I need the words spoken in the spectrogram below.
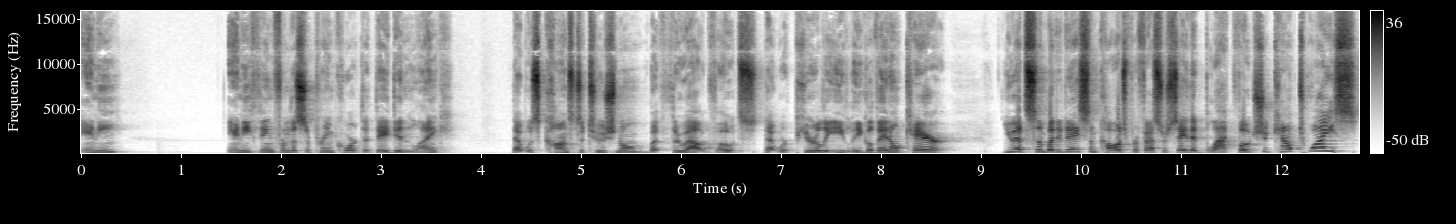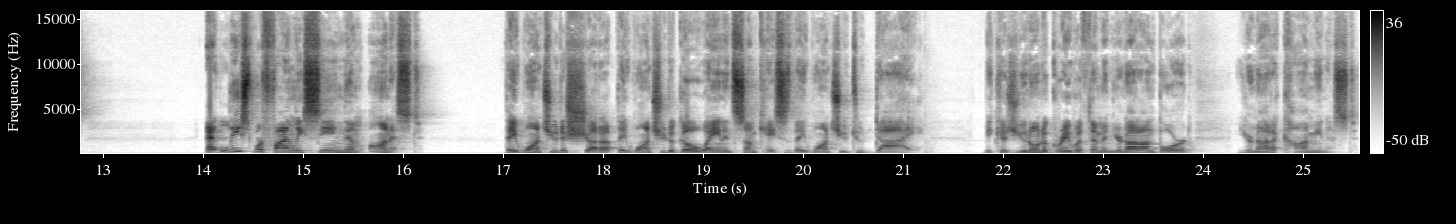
any anything from the Supreme Court that they didn't like that was constitutional but threw out votes that were purely illegal? They don't care. You had somebody today, some college professor, say that black votes should count twice. At least we're finally seeing them honest. They want you to shut up, they want you to go away, and in some cases, they want you to die because you don't agree with them and you're not on board. You're not a communist.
